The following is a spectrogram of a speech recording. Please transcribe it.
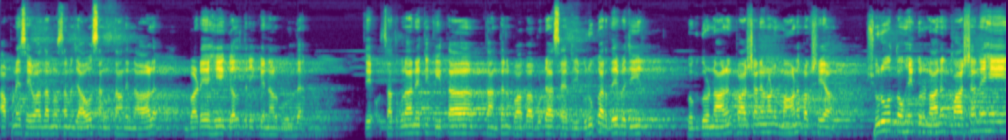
ਆਪਣੇ ਸੇਵਾਦਾਰ ਨੂੰ ਸਮਝਾਓ, ਸੰਗਤਾਂ ਦੇ ਨਾਲ ਬੜੇ ਹੀ ਗਲਤ ਤਰੀਕੇ ਨਾਲ ਬੋਲਦਾ ਹੈ। ਤੇ ਸਤਿਗੁਰਾਂ ਨੇ ਕੀ ਕੀਤਾ ਧੰਨ ਧੰਨ ਬਾਬਾ ਬੁੱਢਾ ਸਾਹਿਬ ਜੀ। ਗੁਰੂ ਘਰ ਦੇ ਵਜ਼ੀਰ ਕਿਉਂਕਿ ਗੁਰੂ ਨਾਨਕ ਪਾਤਸ਼ਾਹ ਨੇ ਉਹਨਾਂ ਨੂੰ ਮਾਣ ਬਖਸ਼ਿਆ। ਸ਼ੁਰੂ ਤੋਂ ਹੀ ਗੁਰੂ ਨਾਨਕ ਪਾਤਸ਼ਾਹ ਨੇ ਹੀ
